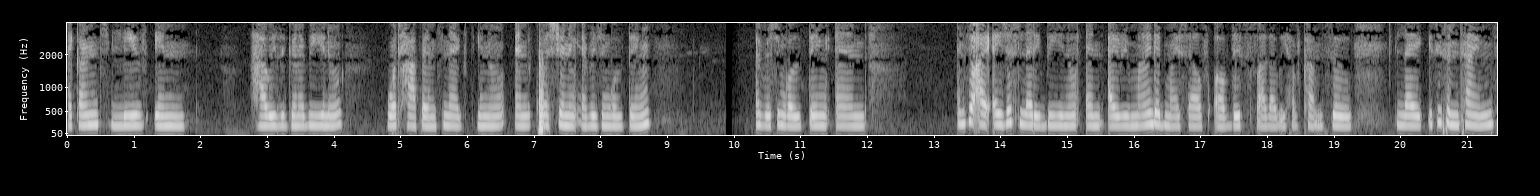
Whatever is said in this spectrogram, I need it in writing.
I can't live in how is it gonna be, you know, what happens next, you know, and questioning every single thing, every single thing, and and so I, I just let it be, you know, and I reminded myself of this far that we have come. So, like, you see, sometimes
